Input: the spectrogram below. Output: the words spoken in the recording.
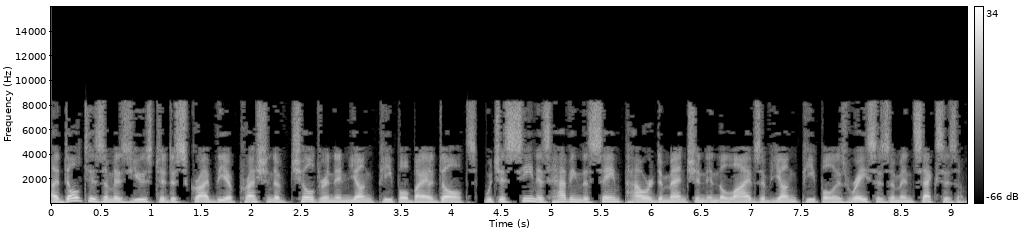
Adultism is used to describe the oppression of children and young people by adults, which is seen as having the same power dimension in the lives of young people as racism and sexism.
